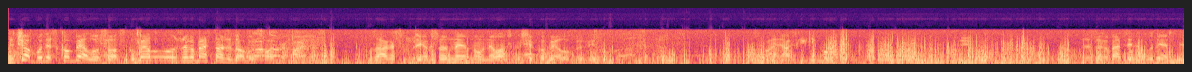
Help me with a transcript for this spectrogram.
Нічого, буде з кобилу, що? З кобилу жеребець теж добре ходить. Зараз, якщо не, ну, не важко, ще кобилу би вів. А скільки було? Це жеребець і не будеш, ні?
